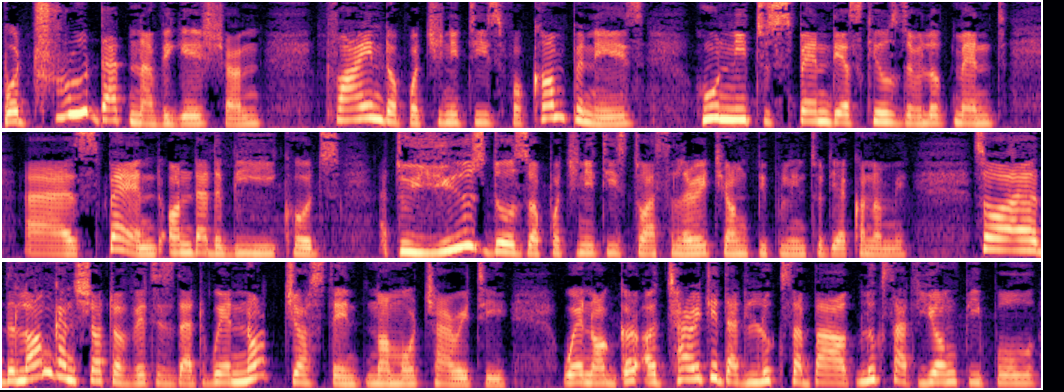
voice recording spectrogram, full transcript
but through that navigation, find opportunities for companies who need to spend their skills development uh, spend under the BE codes to use those opportunities to accelerate young people into the economy. So uh, the long and short of it is that we're not just a normal charity. We're not a charity that looks about looks at young people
